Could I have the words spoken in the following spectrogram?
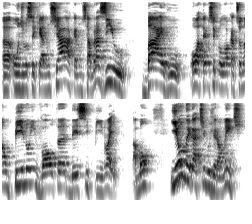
uh, onde você quer anunciar, quer anunciar Brasil, bairro, ou até você coloca adicionar um pino em volta desse pino aí, tá bom? E eu negativo geralmente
